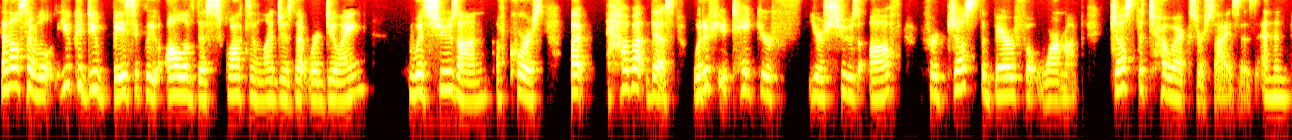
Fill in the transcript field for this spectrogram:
then i'll say well you could do basically all of the squats and lunges that we're doing with shoes on, of course. But how about this? What if you take your your shoes off for just the barefoot warm up, just the toe exercises, and then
